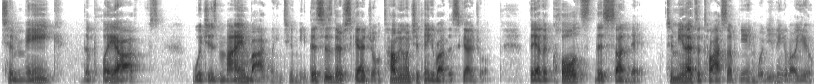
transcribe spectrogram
to make the playoffs, which is mind boggling to me. This is their schedule. Tell me what you think about the schedule. They have the Colts this Sunday. To me, that's a toss up game. What do you think about you?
